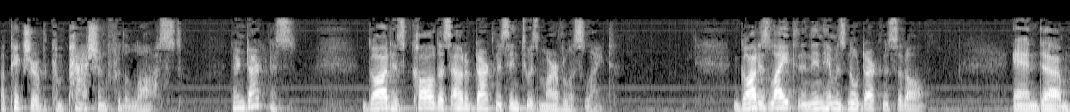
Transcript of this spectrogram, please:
a picture of compassion for the lost. They're in darkness. God has called us out of darkness into his marvelous light. God is light, and in him is no darkness at all. And um,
